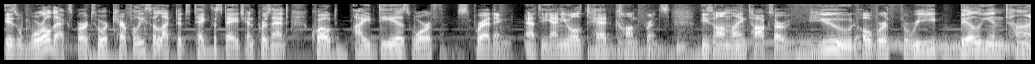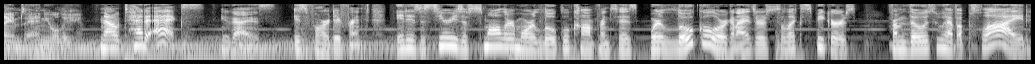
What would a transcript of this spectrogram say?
is world experts who are carefully selected to take the stage and present, quote, ideas worth spreading at the annual TED conference. These online talks are viewed over 3 billion times annually. Now, TEDx, you guys, is far different. It is a series of smaller, more local conferences where local organizers select speakers from those who have applied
